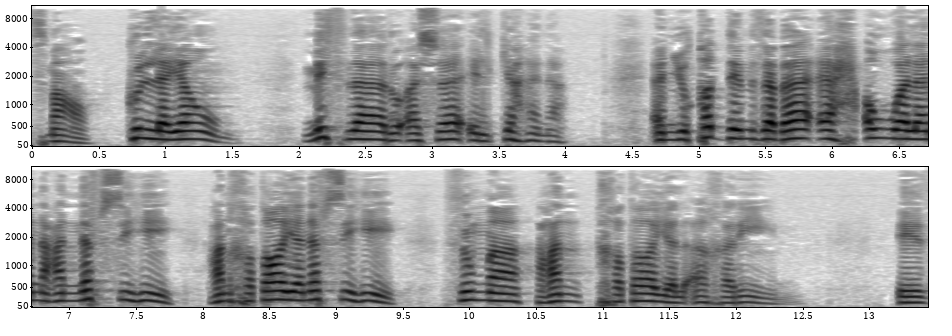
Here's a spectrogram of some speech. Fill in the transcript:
اسمعوا كل يوم مثل رؤساء الكهنة أن يقدم ذبائح اولا عن نفسه عن خطايا نفسه ثم عن خطايا الآخرين. إذ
